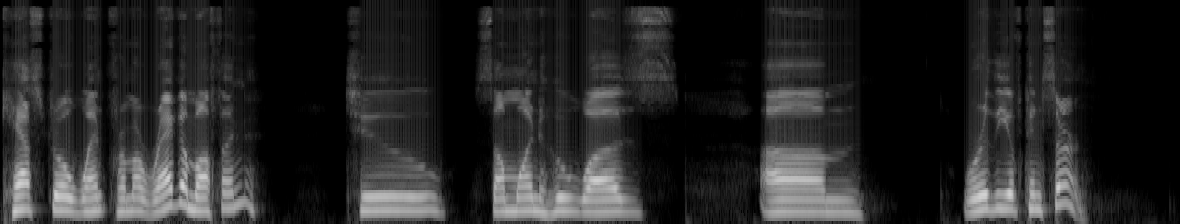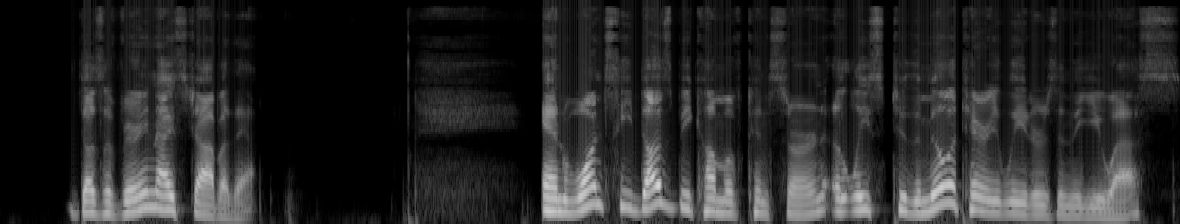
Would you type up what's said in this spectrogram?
Castro went from a ragamuffin to someone who was um, worthy of concern. Does a very nice job of that. And once he does become of concern, at least to the military leaders in the U.S.,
